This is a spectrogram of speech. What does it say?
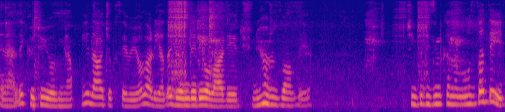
genelde kötü yorum yapmayı daha çok seviyorlar ya da gönderiyorlar diye düşünüyoruz vallahi. Çünkü bizim kanalımızda değil.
